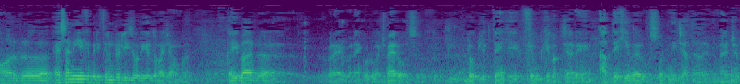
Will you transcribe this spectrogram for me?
और ऐसा नहीं है कि मेरी फ़िल्म रिलीज़ हो रही है तो मैं जाऊँगा। कई बार when I go to अजमेर also लोग लिखते हैं कि फ़िल्म के वक्त जा रहे हैं। आप देखिए मैं उस वक्त नहीं जाता मैं जब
